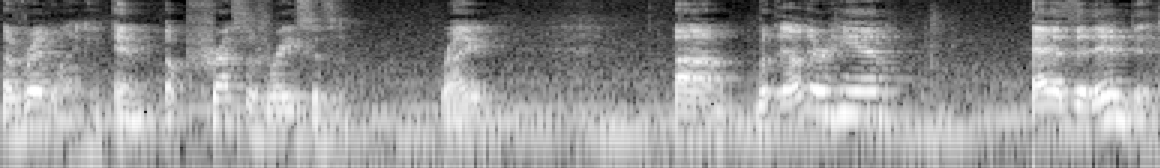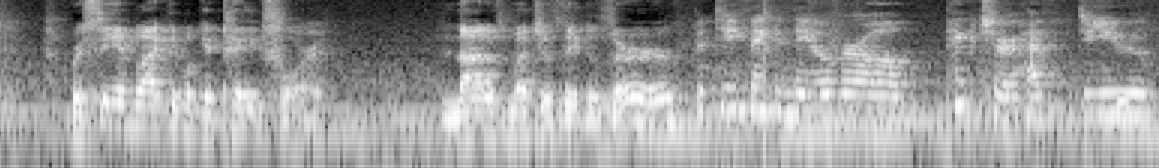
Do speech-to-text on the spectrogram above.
of redlining and oppressive racism, right? Um, but the other hand, as it ended, we're seeing black people get paid for it. Not as much as they deserve. But do you think in the overall picture have do you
